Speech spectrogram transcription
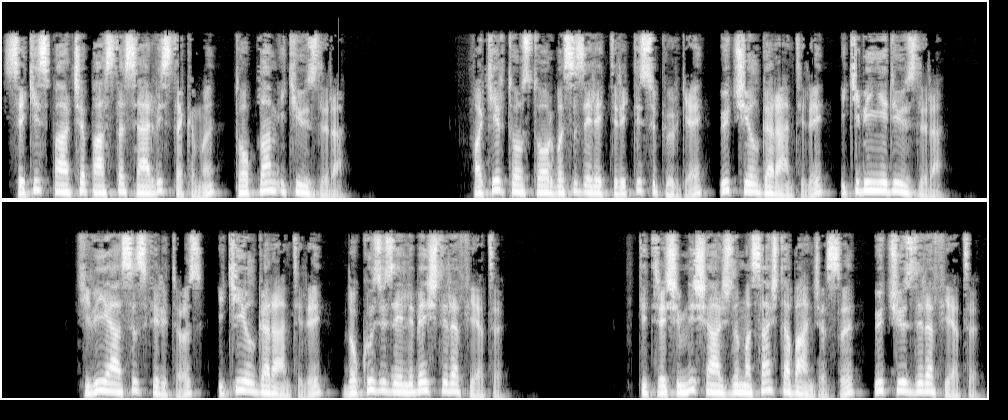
8 parça pasta servis takımı, toplam 200 lira. Fakir toz torbasız elektrikli süpürge, 3 yıl garantili, 2700 lira. Kivi yağsız fritöz, 2 yıl garantili, 955 lira fiyatı. Titreşimli şarjlı masaj tabancası, 300 lira fiyatı.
